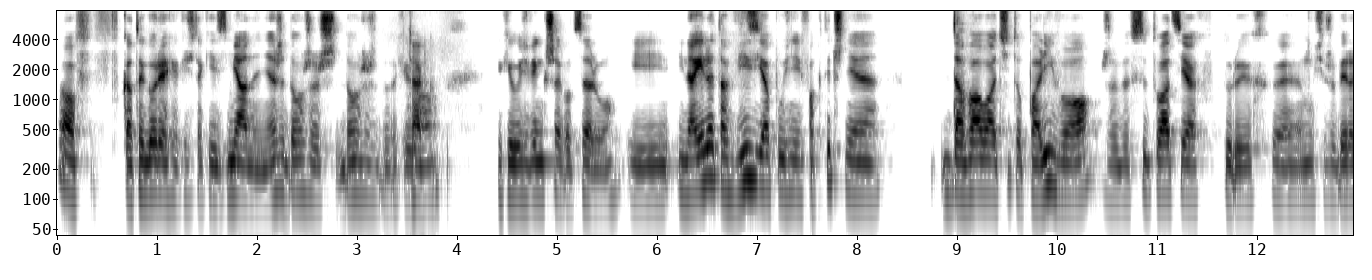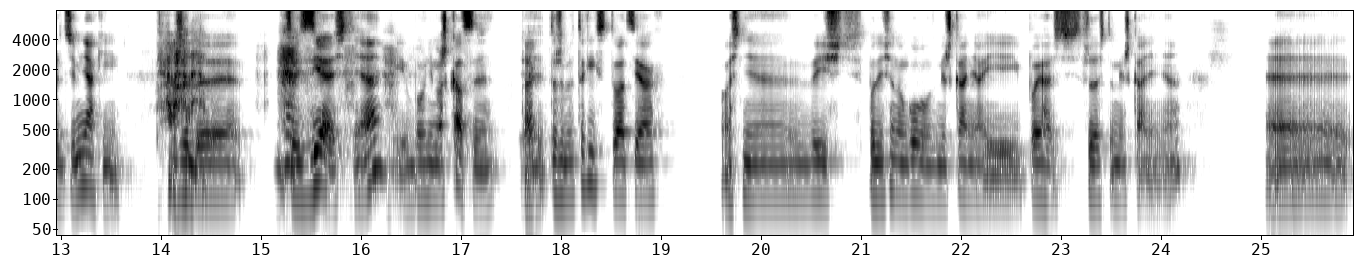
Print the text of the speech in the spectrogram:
no, w, w, kategoriach jakiejś takiej zmiany, nie? że dążysz, dążysz do takiego tak jakiegoś większego celu. I, I na ile ta wizja później faktycznie dawała ci to paliwo, żeby w sytuacjach, w których e, musisz obierać ziemniaki, tak. żeby coś zjeść, nie? I, bo nie masz kasy. Tak. E, To żeby w takich sytuacjach właśnie wyjść z podniesioną głową z mieszkania i pojechać sprzedać to mieszkanie, nie? E,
